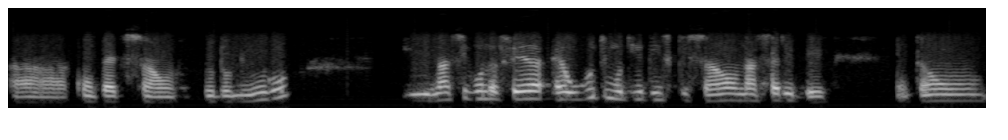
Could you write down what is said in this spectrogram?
a competição no domingo e na segunda-feira é o último dia de inscrição na Série B. Então,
